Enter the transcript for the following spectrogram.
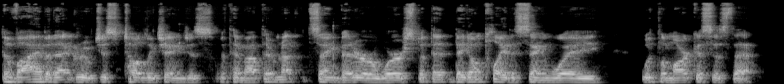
the vibe of that group just totally changes with him out there. I'm not saying better or worse, but that they don't play the same way with Lamarcus as that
